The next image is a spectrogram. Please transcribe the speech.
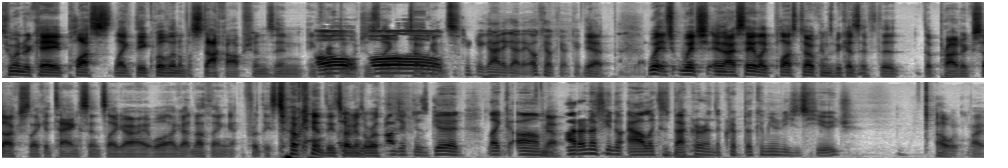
200k plus like the equivalent of a stock options in, in crypto, Oh, which is like oh, tokens. Okay, got it, got it. Okay, okay, okay. Yeah. got it, got it. Which which and I say like plus tokens because if the the project sucks, like it tanks, and it's like, all right, well, I got nothing for these tokens. These I tokens are worth. Project is good. Like, um, Yeah. I don't know if you know Alex Becker in the crypto community. He's huge. Oh, I,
